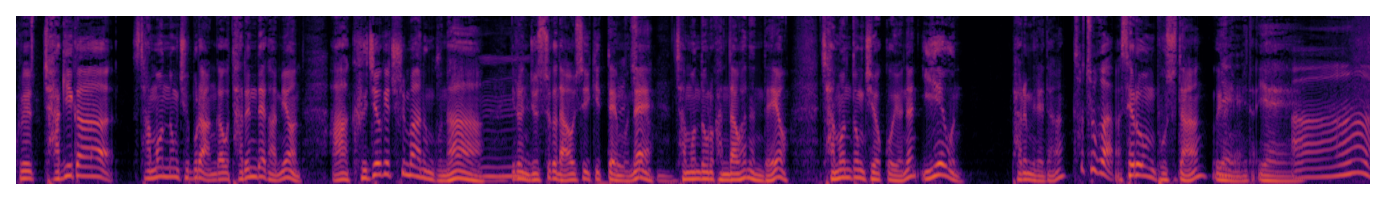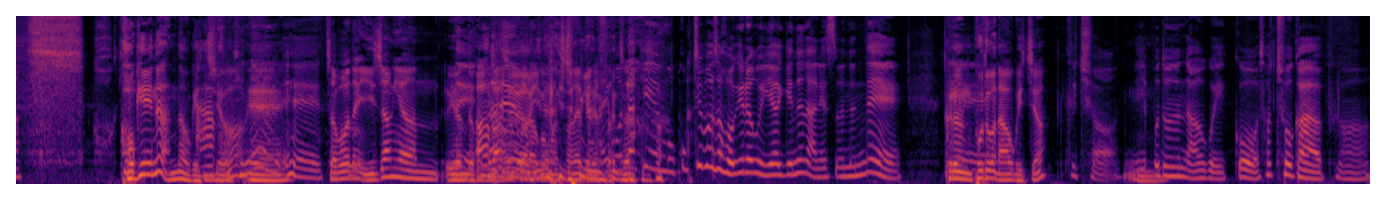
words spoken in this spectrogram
그래서 자기가 잠원동 집으로 안 가고 다른 데 가면 아 그 지역에 출마하는구나 음. 이런 뉴스가 나올 수 있기 때문에 그렇죠. 잠원동으로 간다고 하는데요. 잠원동 지역구 의원은 이해운 바른미래당 서초갑. 아, 새로운 보수당 의원입니다. 예. 네. 아. 거기에는 안 아, 나오겠죠. 거기는 예. 예. 저번에 이정현 의원도 네. 아, 맞아요. 이정현 아니, 뭐 전해드렸었죠. 딱히 뭐꼭 집어서 거기라고 이야기는 안 했었는데 그런 예. 보도가 나오고 있죠. 그렇죠. 이 음. 보도는 나오고 있고 서초갑. 어.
